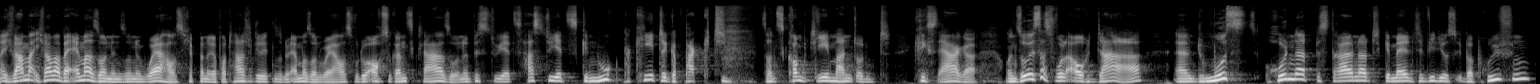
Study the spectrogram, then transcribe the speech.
Ich war mal, ich war mal bei Amazon in so einem Warehouse. Ich habe eine Reportage gedreht in so einem Amazon Warehouse, wo du auch so ganz klar so, ne, bist du jetzt, hast du jetzt genug Pakete gepackt? Sonst kommt jemand und kriegst Ärger. Und so ist das wohl auch da. Ähm, du musst 100 bis 300 gemeldete Videos überprüfen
